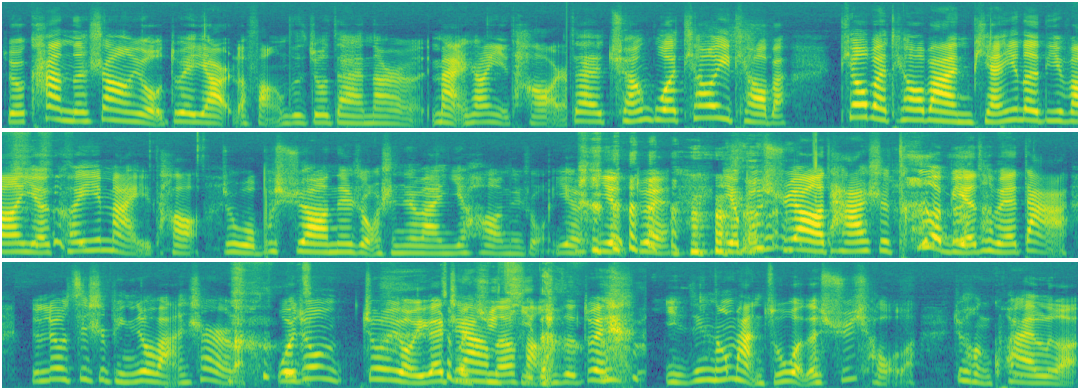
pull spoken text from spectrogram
就看得上有对眼儿的房子，就在那儿买上一套，在全国挑一挑吧。挑吧挑吧，你便宜的地方也可以买一套。就我不需要那种深圳湾一号那种，也也对，也不需要它是特别特别大，就六七十平就完事儿了。我就就有一个这样的房子，对，已经能满足我的需求了，就很快乐。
